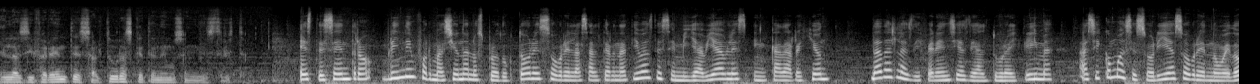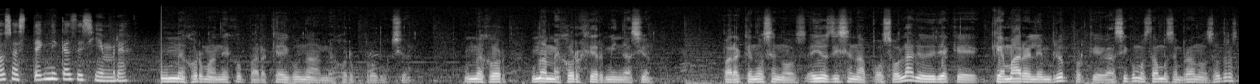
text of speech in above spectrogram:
en las diferentes alturas que tenemos en el distrito. Este centro brinda información a los productores sobre las alternativas de semilla viables en cada región, dadas las diferencias de altura y clima, así como asesoría sobre novedosas técnicas de siembra. Un mejor manejo para que haya una mejor producción, un mejor, una mejor germinación, para que no se nos... Ellos dicen aposolar, yo diría que quemar el embrión, porque así como estamos sembrando nosotros,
